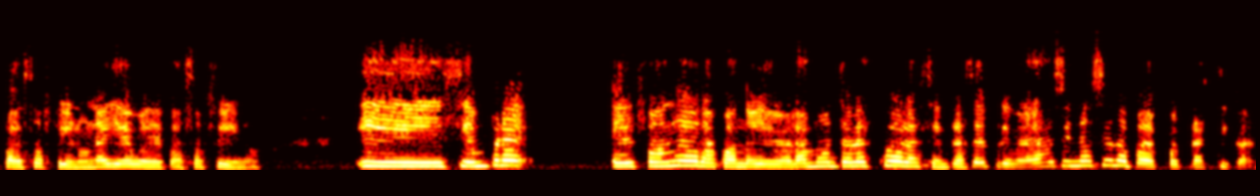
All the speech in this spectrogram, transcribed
paso fino, una yegua de paso fino. Y siempre el fun era cuando llegáramos de la escuela, siempre hacer primero las asignaciones para después practicar.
